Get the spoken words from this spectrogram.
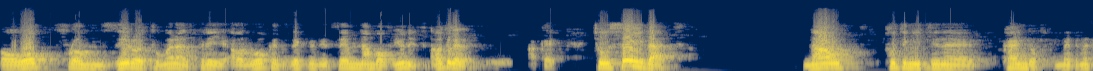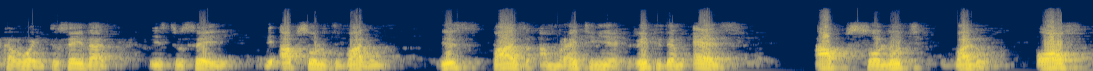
or walk from zero to minus three, I would walk exactly the same number of units altogether. Okay. To say that, now putting it in a kind of mathematical way, to say that is to say the absolute value, these bars I'm writing here, read them as absolute value of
